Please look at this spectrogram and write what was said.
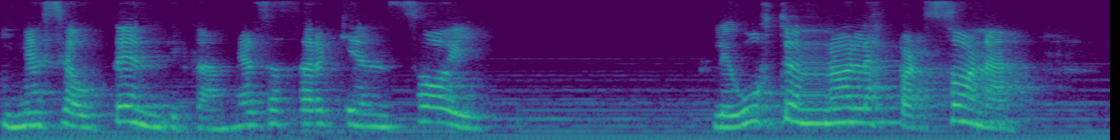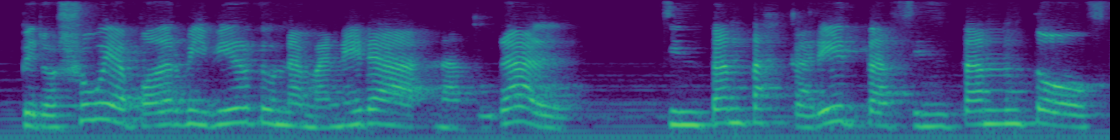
y me hace auténtica, me hace ser quien soy. Le guste o no a las personas, pero yo voy a poder vivir de una manera natural, sin tantas caretas, sin tantos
